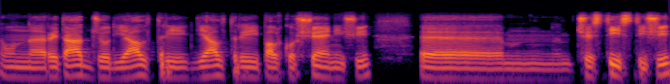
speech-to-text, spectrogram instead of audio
un retaggio di altri, di altri palcoscenici ehm, cestistici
